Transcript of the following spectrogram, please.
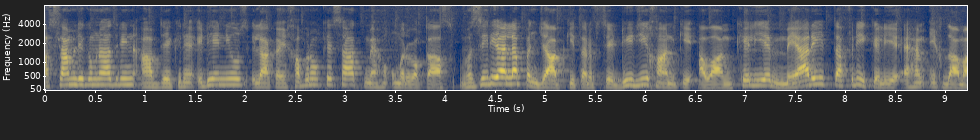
वालेकुम नाजरीन, आप देख रहे हैं इंडियन न्यूज़ इलाकाई ख़बरों के साथ। मैं हूँ उमर वकास। वज़ीर अला पंजाब की तरफ़ से डी जी खान की आवाम के लिए मैारी तफरी के लिए अहम इकदाम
